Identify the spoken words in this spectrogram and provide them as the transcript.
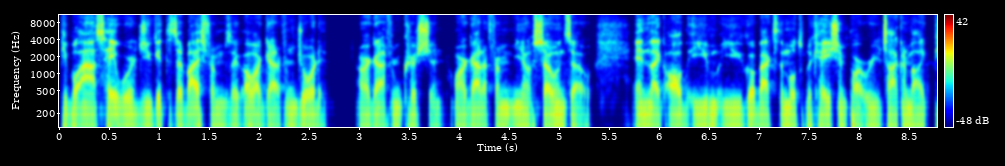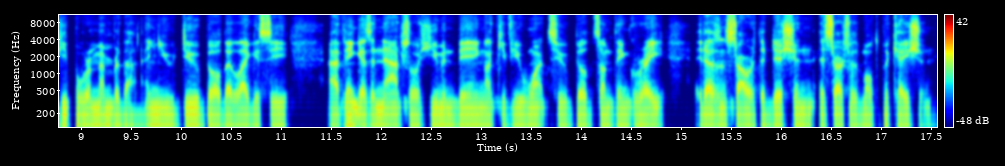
people ask hey where did you get this advice from it's like oh i got it from jordan or i got it from christian or i got it from you know so and so and like all the, you you go back to the multiplication part where you're talking about like people remember that and you do build a legacy I think as a natural human being, like if you want to build something great, it doesn't start with addition; it starts with multiplication.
